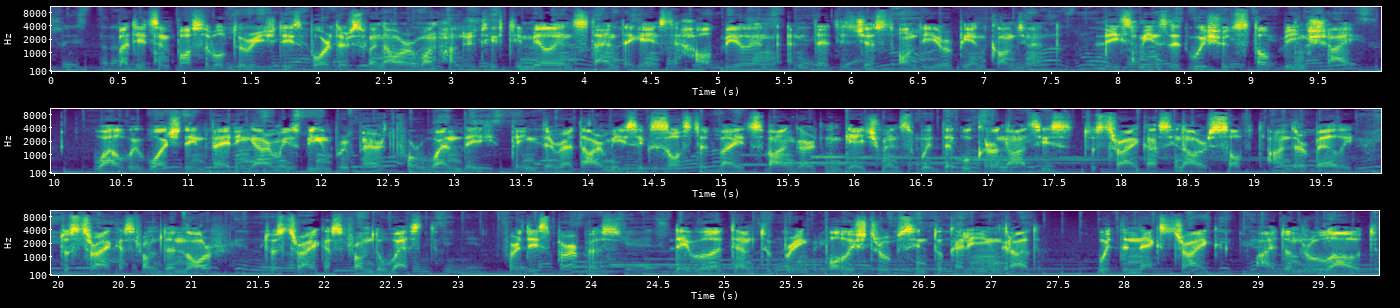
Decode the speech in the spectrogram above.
But it's impossible to reach these borders when our 150 million stand against a half billion, and that is just on the European continent. This means that we should stop being shy. While we watch the invading armies being prepared for when they think the Red Army is exhausted by its vanguard engagements with the Ukro Nazis to strike us in our soft underbelly, to strike us from the north, to strike us from the west. For this purpose, they will attempt to bring Polish troops into Kaliningrad. With the next strike, I don't rule out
